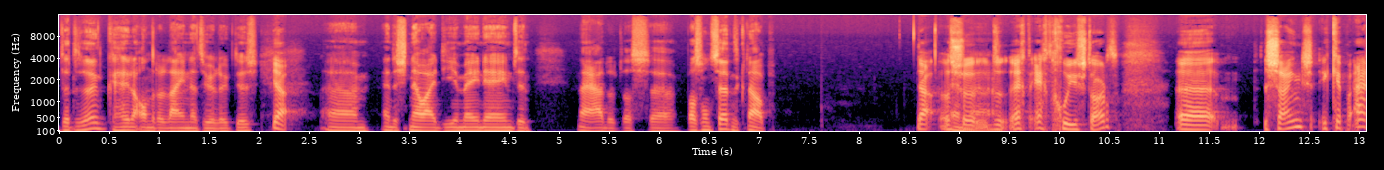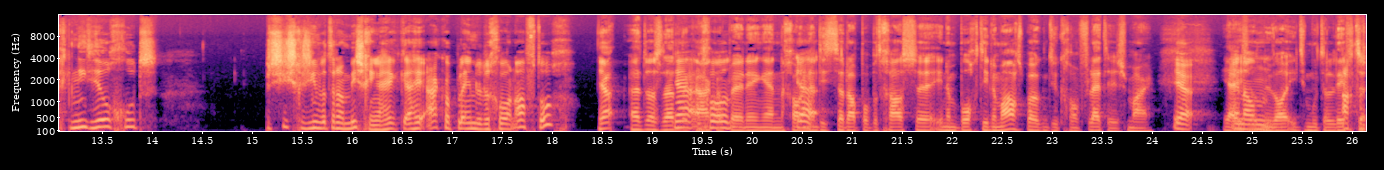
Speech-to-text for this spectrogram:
dat is ook een hele andere lijn natuurlijk. Dus, Ja. ehm, en de snelheid die je meeneemt. En, nou ja, dat was, eh, was ontzettend knap. Ja, dat En, eh, eh, d- echt, echt een goede start. Sainz, ik heb eigenlijk niet heel goed precies gezien wat er dan misging. Hij, hij aquaplane er gewoon af, toch? Ja, het was letterlijk Ja, aquaplaning en gewoon ja. net iets te rap op het gas in een bocht die normaal gesproken natuurlijk gewoon flat is. Maar Ja, ja, En dan nu wel iets moeten lichten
